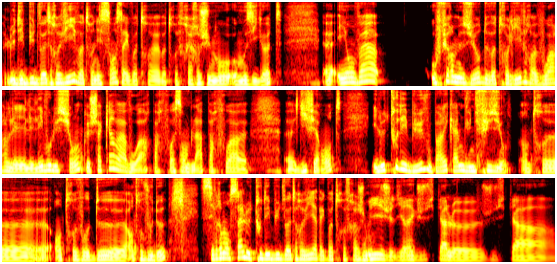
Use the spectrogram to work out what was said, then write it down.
le début de votre vie, votre naissance avec votre, votre frère jumeau homozygote. Euh, et on va au fur et à mesure de votre livre, voir l'évolution que chacun va avoir, parfois semblable, parfois différente. Et le tout début, vous parlez quand même d'une fusion entre, entre, vos deux, entre vous deux. C'est vraiment ça le tout début de votre vie avec votre frère jumeau? Oui, je dirais que jusqu'à jusqu'à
